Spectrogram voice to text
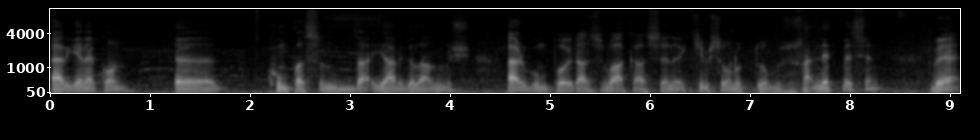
Ergenekon e, kumpasında yargılanmış Ergun Poyraz vakasını kimse unuttuğumuzu zannetmesin ve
